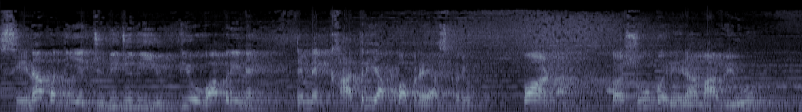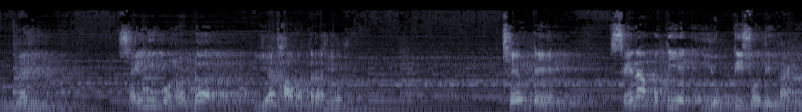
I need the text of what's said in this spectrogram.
સેનાપતિએ જુદી જુદી યુક્તિઓ વાપરીને તેમને ખાતરી આપવા પ્રયાસ કર્યો, પણ કશું પરિણામ આવ્યું નહીં. સૈનિકોનો ડર યથાવત રહ્યો. છેવટે સેનાપતિએ એક યુક્તિ શોધી કાઢી.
